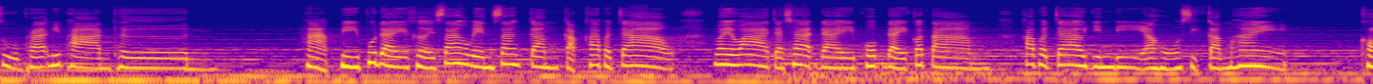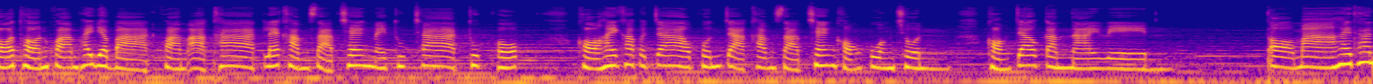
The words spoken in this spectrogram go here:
สู่พระนิพพานเทินหากมีผู้ใดเคยสร้างเวรสร้างกรรมกับข้าพเจ้า ไม่ว่าจะชาติใดภพใดก็ตาม ข้าพเจ้ายินดีอโหสิกรรมให้ ขอถอนความพยาบาท ความอาฆาต และคำสาปแช่งในทุกชาติ ทุกภพขอให้ข้าพเจ้าพ้นจากคำสาปแช่งของปวงชน ของเจ้ากรรมนายเวร ต่อมาให้ท่าน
